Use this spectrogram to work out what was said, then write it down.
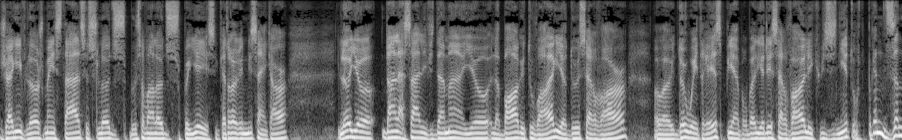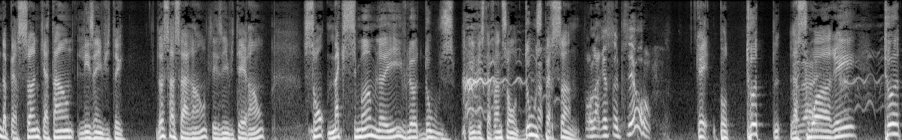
j'arrive là, je m'installe, c'est l'heure du souper, ça va l'heure du souper, c'est 4h30 5h. Là, il y a dans la salle évidemment, il y a le bar est ouvert, il y a deux serveurs, euh, deux waitresses, puis après, il y a des serveurs, les cuisiniers, tout, près une dizaine de personnes qui attendent les invités. Là, ça ça rentre, les invités rentrent. Sont maximum, là, Yves, là, 12. Yves et Stéphane sont 12 personnes. Pour la réception? OK, pour toute la soirée, toute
